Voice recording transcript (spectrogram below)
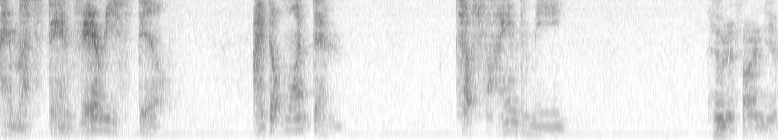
I must stand very still. I don't want them to find me. Who to find you?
